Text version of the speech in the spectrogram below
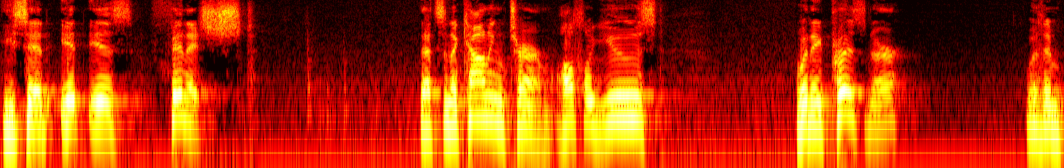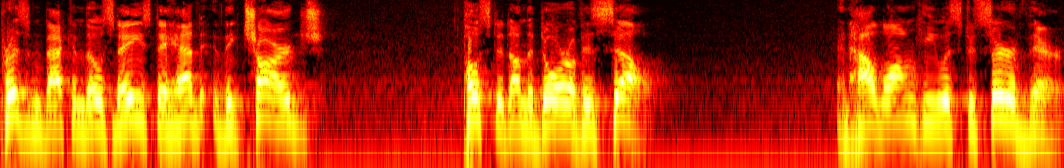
He said, It is finished. That's an accounting term, also used when a prisoner was imprisoned back in those days. They had the charge posted on the door of his cell and how long he was to serve there.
